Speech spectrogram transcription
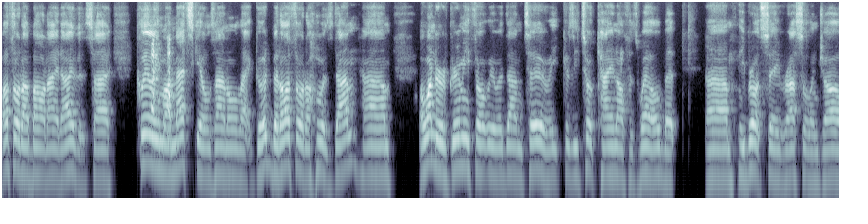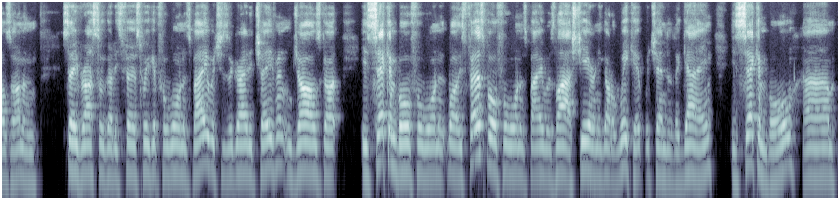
I thought I bowled eight overs, so clearly my math skills aren't all that good. But I thought I was done. Um, I wonder if Grimmy thought we were done too, because he, he, took Kane off as well. But um, he brought Steve Russell and Giles on, and Steve Russell got his first wicket for Warners Bay, which is a great achievement. And Giles got his second ball for Warner, well, his first ball for Warners Bay was last year, and he got a wicket, which ended the game. His second ball um,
